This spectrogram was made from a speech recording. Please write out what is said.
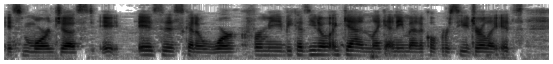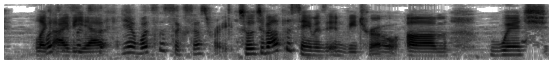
it's more just it, is this going to work for me? Because you know, again, like any medical procedure, like it's like what's IVF. yeah, what's the success rate? So it's about the same as in vitro, um, which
